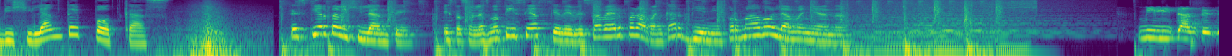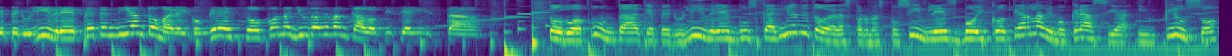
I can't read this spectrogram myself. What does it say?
Vigilante Podcast. Despierta Vigilante. Estas son las noticias que debes saber para arrancar bien informado la mañana. Militantes de Perú Libre pretendían tomar el Congreso con ayuda de bancada oficialista. Todo apunta a que Perú Libre buscaría de todas las formas posibles boicotear la democracia, incluso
